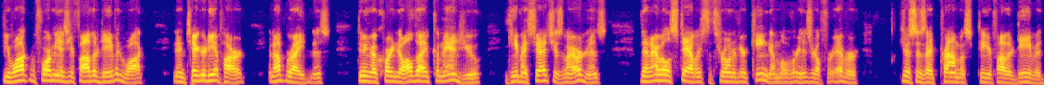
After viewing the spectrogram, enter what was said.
if you walk before me as your father David walked, in integrity of heart and uprightness, doing according to all that I've commanded you, and keep my statutes and my ordinance, then I will establish the throne of your kingdom over Israel forever, just as I promised to your father David,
